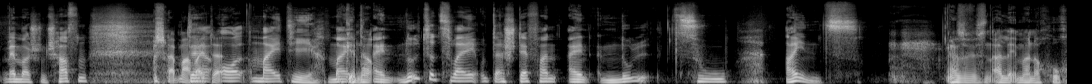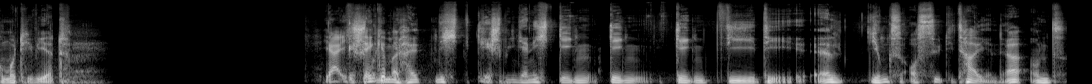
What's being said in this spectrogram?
wenn wir schon schaffen, Schreib mal der weiter. Almighty meint genau. ein 0 zu 2 und der Stefan ein 0 zu 1. Also wir sind alle immer noch hoch motiviert. Ja, ich wir denke mal halt nicht, wir spielen ja nicht gegen, gegen, gegen die, die äh, Jungs aus Süditalien, ja, und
